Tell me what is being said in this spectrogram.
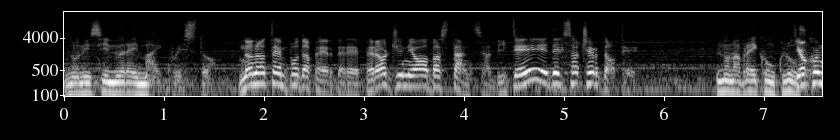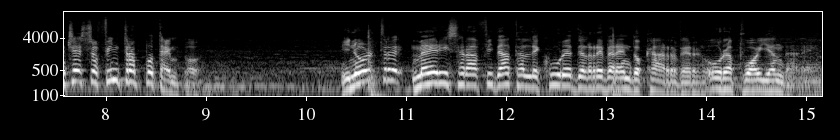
Non insinuerei mai questo. Non ho tempo da perdere. Per oggi ne ho abbastanza, di te e del sacerdote. Non avrei concluso. Ti ho concesso fin troppo tempo. Inoltre, Mary sarà affidata alle cure del reverendo Carver. Ora puoi andare.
